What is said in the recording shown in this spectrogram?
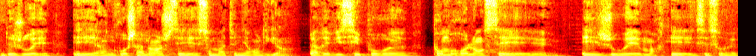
de jouer, et un gros challenge, c'est se maintenir en Ligue 1. J'arrive ici pour euh, pour me relancer et, et jouer, marquer et se sauver.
